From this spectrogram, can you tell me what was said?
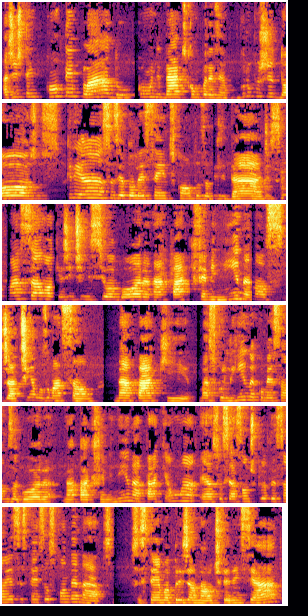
a gente tem contemplado comunidades como, por exemplo, grupos de idosos, crianças e adolescentes com altas habilidades. Uma ação que a gente iniciou agora na PAC feminina, nós já tínhamos uma ação na PAC masculina, começamos agora na PAC feminina. A PAC é, uma, é a Associação de Proteção e Assistência aos Condenados, sistema prisional diferenciado,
